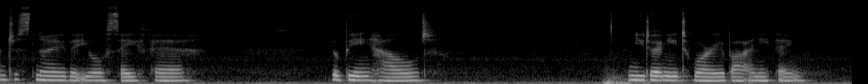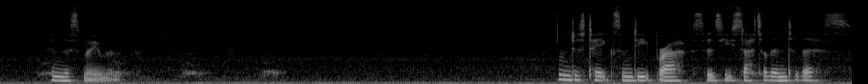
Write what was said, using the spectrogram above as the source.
And just know that you're safe here. You're being held. And you don't need to worry about anything in this moment. And just take some deep breaths as you settle into this.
